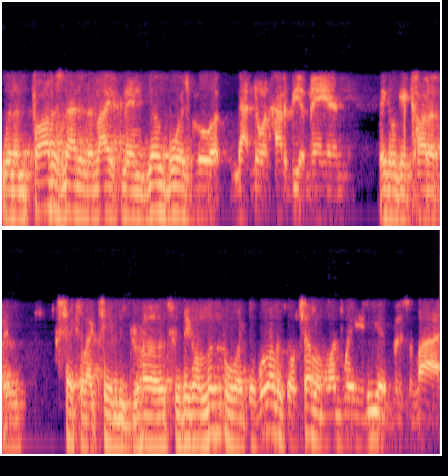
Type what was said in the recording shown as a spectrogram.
when a father's not in their life, man, young boys grow up not knowing how to be a man. They're gonna get caught up in sexual activity, drugs, because they're gonna look for it. The world is gonna tell them one way it is, but it's a lie.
